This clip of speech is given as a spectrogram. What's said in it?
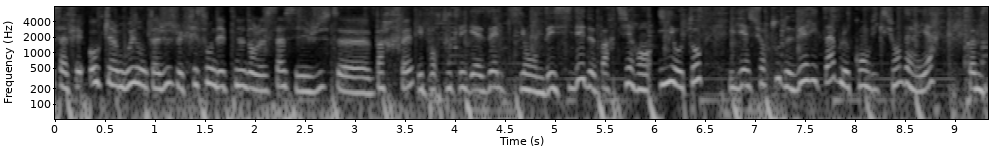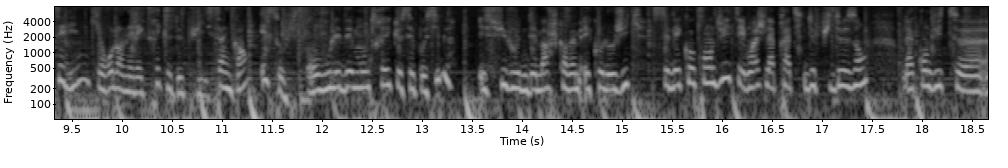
Ça fait aucun bruit, donc t'as juste le crisson des pneus dans le sable, c'est juste euh, parfait. Et pour toutes les gazelles qui ont décidé de partir en e-auto, il y a surtout de véritables convictions derrière, comme Céline qui roule en électrique depuis 5 ans et Sophie. On voulait démontrer que c'est possible et suivre une démarche quand même écologique. C'est l'éco-conduite et moi je la pratique depuis deux ans. La conduite euh,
